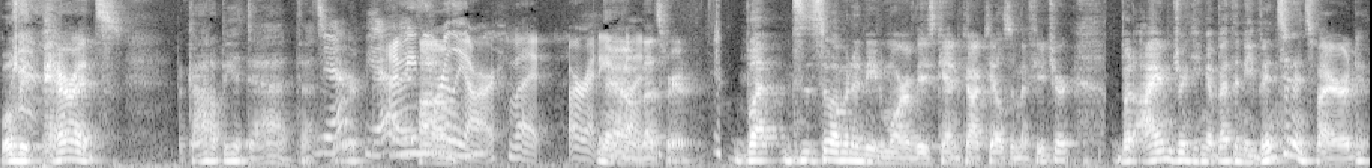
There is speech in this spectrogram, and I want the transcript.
We'll be parents. God, I'll be a dad. That's Yeah, weird. yeah. I mean, you Um, really are, but already. No, but that's weird. But so I'm going to need more of these canned cocktails in the future. But I am drinking a Bethany Vinton inspired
